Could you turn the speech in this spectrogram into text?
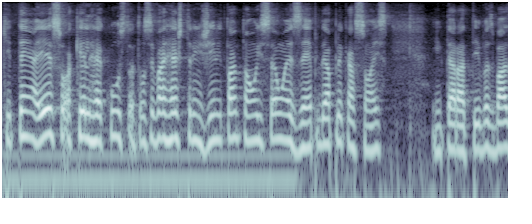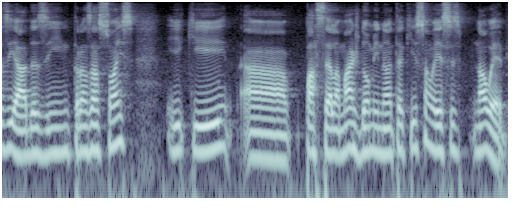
que tenha esse ou aquele recurso, então você vai restringindo e tal. Então, isso é um exemplo de aplicações interativas baseadas em transações e que a parcela mais dominante aqui são esses na web.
